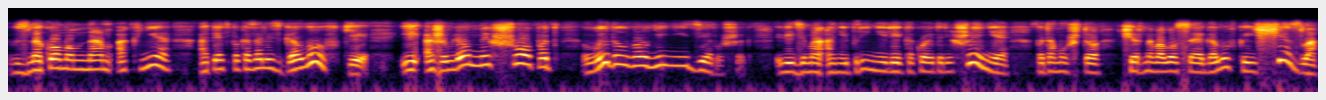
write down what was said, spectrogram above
в знакомом нам окне опять показались головки, и оживленный шепот выдал волнение девушек. Видимо, они приняли какое-то решение, потому что черноволосая головка исчезла,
